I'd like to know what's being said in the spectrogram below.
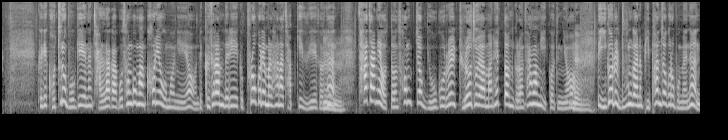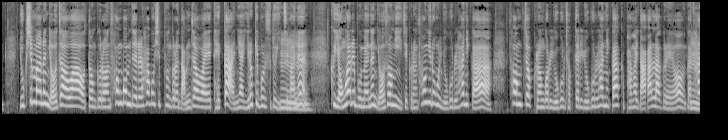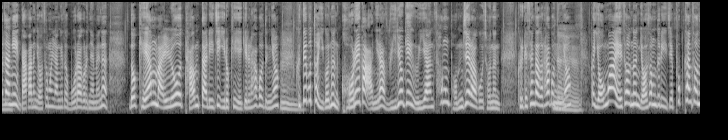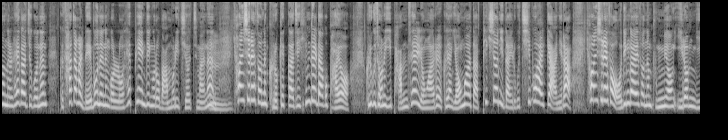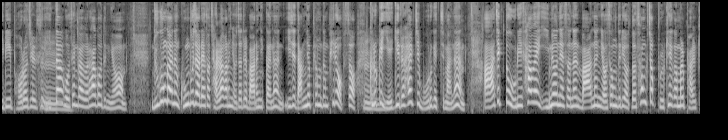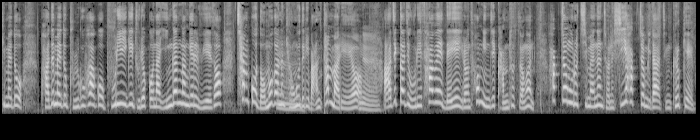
그게 겉으로 보기에는 잘 나가고 성공한 커리어 우먼이에요. 근데 그 사람들이 그 프로그램을 하나 잡기 위해서는 음. 사장의 어떤 성적 요구를 들어줘야만 했던 그런 상황이 있거든요. 네. 근데 이거를 누군가는 비판적으로 보면은 욕심 많은 여자와 어떤 그런 성범죄를 하고 싶은 그런 남자와의 대가 아니야 이렇게 볼 수도 있지만은 음. 그 영화를 보면은 여성이 이제 그런 성희롱을 요구를 하니까 성적 그런 거를 요구를 접대를 요구를 하니까 그 방을 나갈라 그래요. 그러니까 음. 사장이 나가는 여성을 향해서 뭐라 그러냐면은 너 계약 만료 다음 달이지 이렇게 얘기를 하거든요. 음. 그때부터 이거는 거래가 아니라 위력에 의한 성범죄라고 저는 그렇게 생각을 하거든요. 네. 그러니까 영화에서는 여성들이 이제 폭탄 선언을 해가지고는 그 사장을 내보내는 걸로 해피엔딩으로 마무리 지었지만은 음. 현실에서는 그렇게까지 힘들다고 봐요. 그리고 저는 이 밤샐 영화를 그냥 영화다 픽션이다 이러고 치부할 게 아니라 현실에 현실에서 어딘가에서는 분명 이런 일이 벌어질 수 음. 있다고 음. 생각을 하거든요. 누군가는 공부 잘해서 잘 나가는 여자들 많으니까는 이제 남녀 평등 필요 없어. 음. 그렇게 얘기를 할지 모르겠지만은 아직도 우리 사회 이면에서는 많은 여성들이 어떤 성적 불쾌감을 밝힘에도 받음에도 불구하고 불이익이 두렵거나 인간관계를 위해서 참고 넘어가는 음. 경우들이 많단 말이에요. 네. 아직까지 우리 사회 내의 이런 성인지 감수성은 학점으로 치면은 저는 C 학점이다. 지금 그렇게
